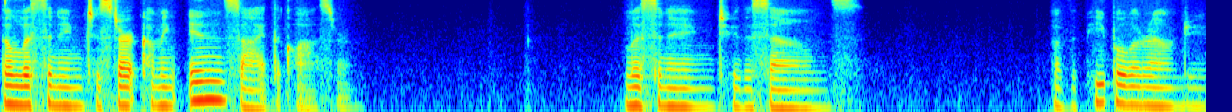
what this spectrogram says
the listening to start coming inside the classroom. Listening to the sounds of the people around you,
